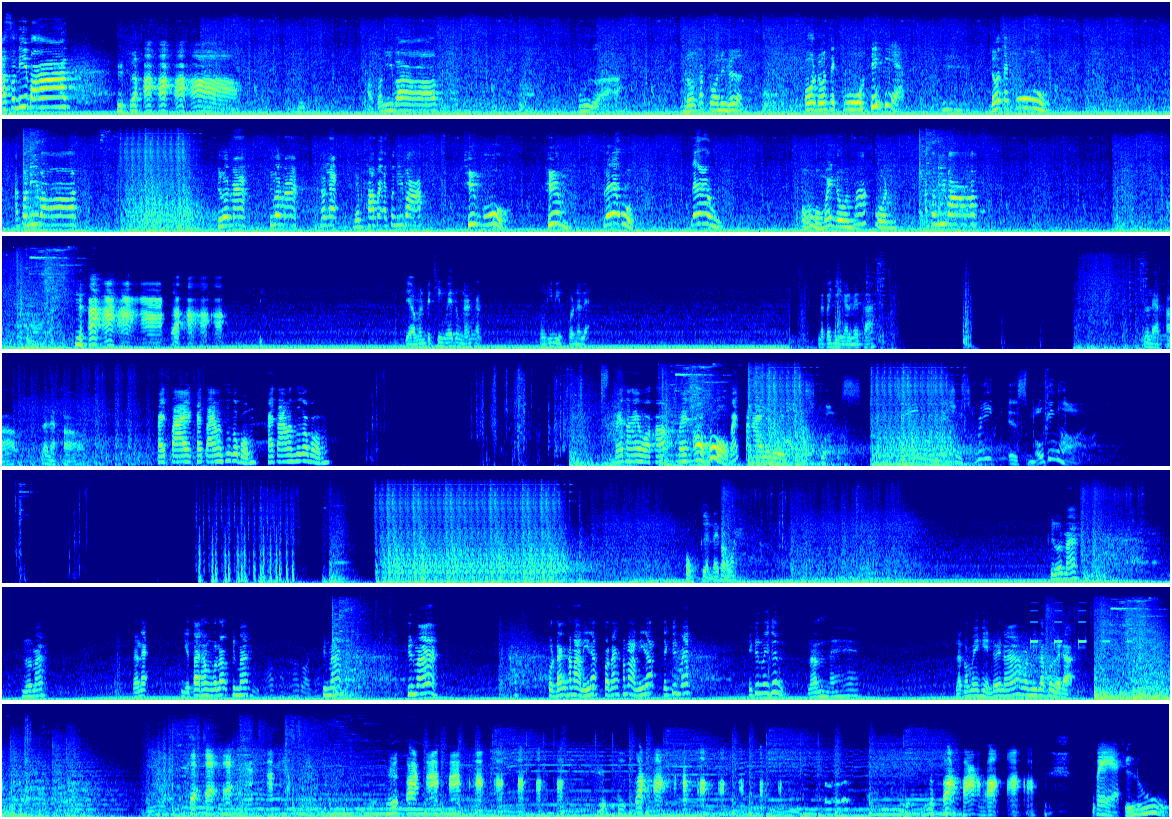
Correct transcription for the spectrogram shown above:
อัศนีบาทอัศนีบาทเบื่อโดนสักตัวหนึ่งเถอะ โอ้โดนแต่กูเฮียโดนแต่กูอัศนีบาทขึ้นรถมาขึ้นรถมานั่นแหละเดี๋ยวพาไปอัศนีบาททิมกูทิมเร็วเร็วโอ้โหไม่โดนมากคนอัศนีบาท เดี๋ยวมันไปทิ้งไว้ตรงนั้นกันตรงที่มีคนนั่นแหละ แล้วก็ยิงกันไปซะนั่นแหละครับนั่นแหละครับใครตาย ใครตายมาสู้กับผม ใครตายมาสู้กับผมไม่ตายวะครับไม่โอ้โห ไม่ตายเลย บเกิดได้เปล่าวะขึ้นรถมาขึ้นรถมานั่นแหละ อยู่ใต้ท้องรถแล้วขึ้นมา ขึ้นมา ขึ้นมา กดดันขนาดนี้นะ กดดันขนาดนี้นะ จะขึ้นไหมจะขึ้นไม่ขึ้น นั่นแหละ แล้วก็ไม่เห็นด้วยนะมันมีระเบิดอะ แปดลูก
